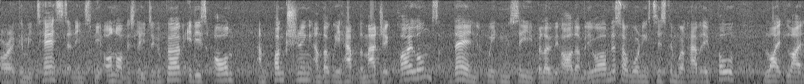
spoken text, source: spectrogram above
or it can be test. It needs to be on, obviously. To confirm it is on and functioning and that we have the magic pylons, then we can see below the RWR missile warning system will have a full light like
